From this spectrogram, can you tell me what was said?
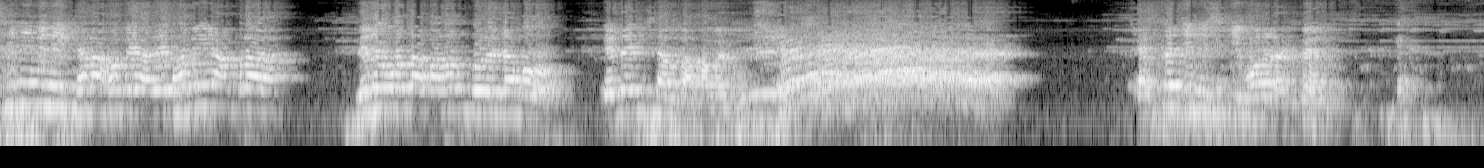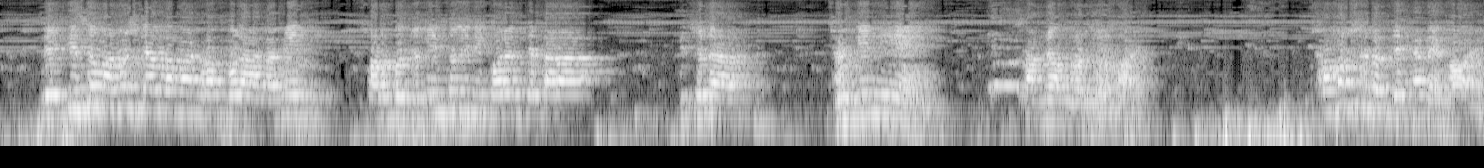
ছিনিমিনি খেলা হবে আর এভাবেই আমরা বিনমতা পালন করে যাব, এটা ইনশাল্লাহ হবে। একটা জিনিস কি মনে রাখবেন? যে কিছু মানুষকে আল্লাহ রব্বুল আলামিন সর্বযুগী তৈরি করেন যে তারা কিছুটা ঝুঁকি নিয়ে সামনে অগ্রসর হয়। সমস্যাটা যেখানে হয়,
